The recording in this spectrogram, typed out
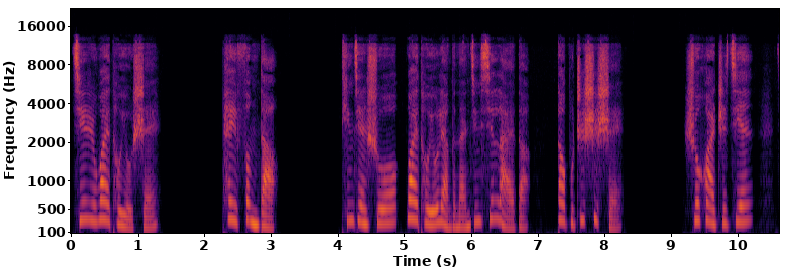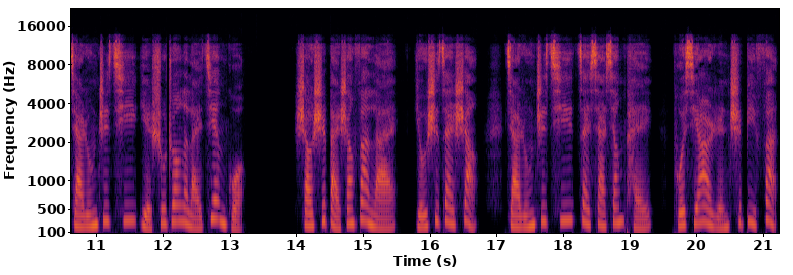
今日外头有谁？”佩凤道：“听见说外头有两个南京新来的，倒不知是谁。”说话之间，贾蓉之妻也梳妆了来见过。少时摆上饭来，尤氏在上，贾蓉之妻在下相陪，婆媳二人吃毕饭。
